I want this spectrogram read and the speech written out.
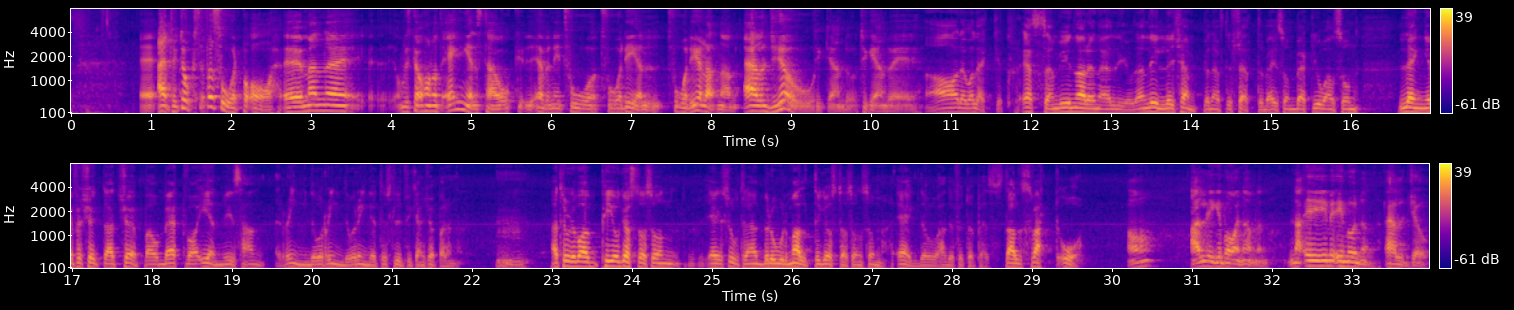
det. Eh, jag tyckte också det var svårt på A. Eh, men eh, om vi ska ha något engelskt här och även i två, två del, tvådelat namn. Al Joe tycker jag ändå, tycker jag ändå är... Ja, det var läckert. SM-vinnaren Elio, den lille kämpen efter Zetterberg som Bert Johansson länge försökte att köpa och Bert var envis. Han ringde och ringde och ringde. Till slut fick han köpa den. Jag tror det var P.O. Gustafsson, Jägersro-tränad bror Malte Gustafsson som ägde och hade fått upp häst. Stall Svartå. Ja, Al ligger bra i namnen. I, I munnen. Al Joe.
